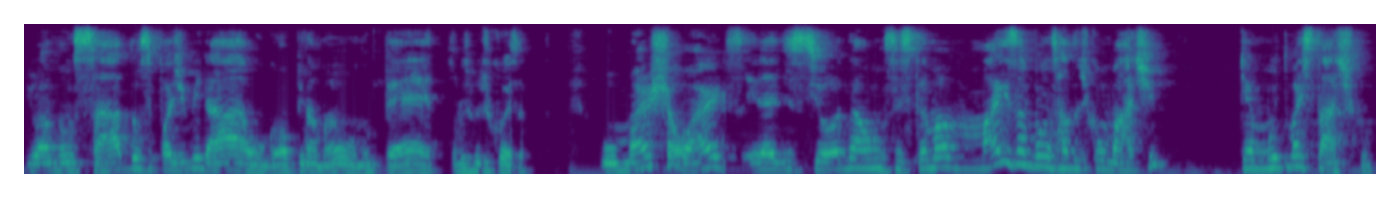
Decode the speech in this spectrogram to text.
E o avançado você pode mirar o golpe na mão, no pé, todo tipo de coisa. O Martial Arts ele adiciona um sistema mais avançado de combate, que é muito mais tático.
